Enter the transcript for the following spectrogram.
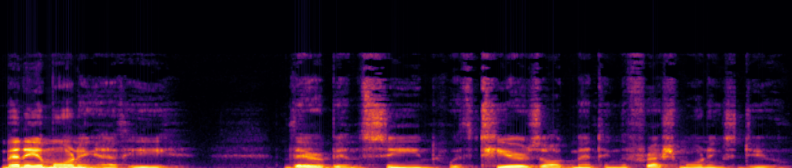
"Many a morning hath he there been seen, with tears augmenting the fresh morning's dew,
